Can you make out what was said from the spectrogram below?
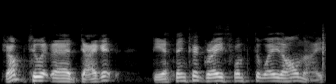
Jump to it there, Daggett! Do you think her Grace wants to wait all night?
